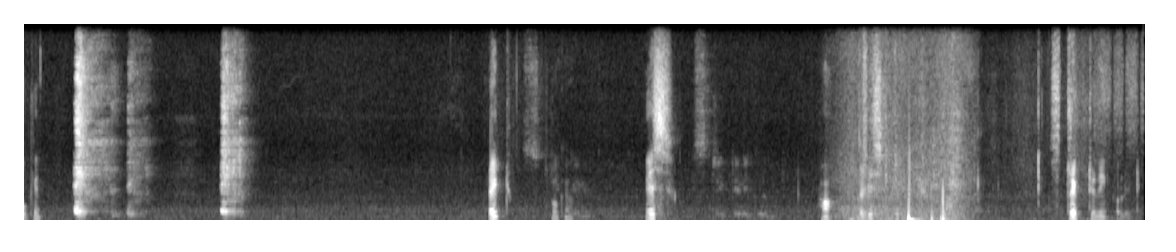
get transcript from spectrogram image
Okay? Right? Okay. Yes? Huh, that is strict inequality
